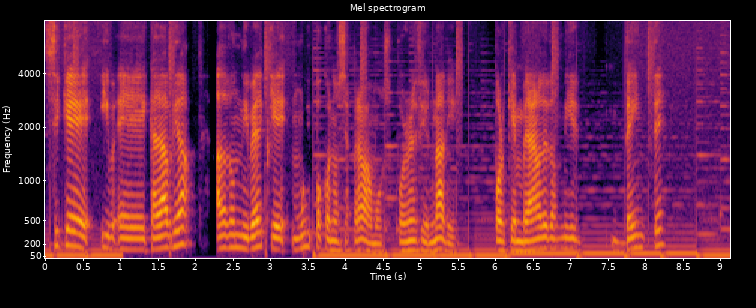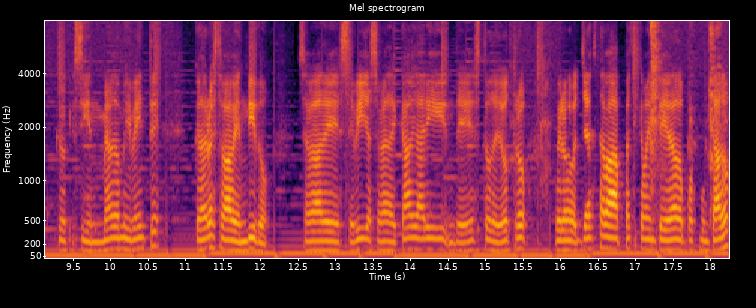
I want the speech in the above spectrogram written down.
sí que eh, Calabria ha dado un nivel que muy poco nos esperábamos, por no decir nadie. Porque en verano de 2020, creo que sí, en verano de 2020, Calabria estaba vendido. Se habla de Sevilla, se habla de Cagliari, de esto, de otro, pero ya estaba prácticamente dado por juntado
